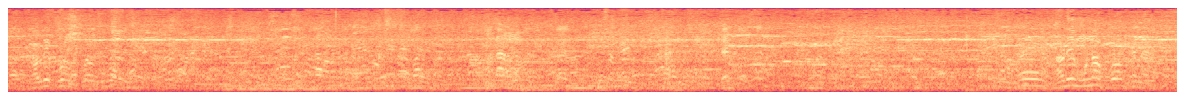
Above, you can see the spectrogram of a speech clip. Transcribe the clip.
அப்படியே போங்க போங்க அப்படியே முன்ன போங்க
